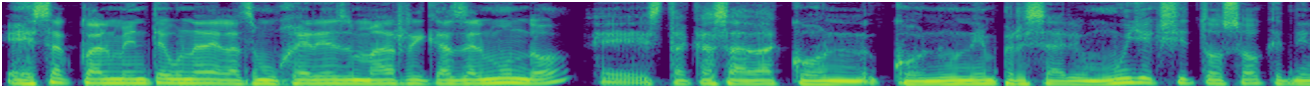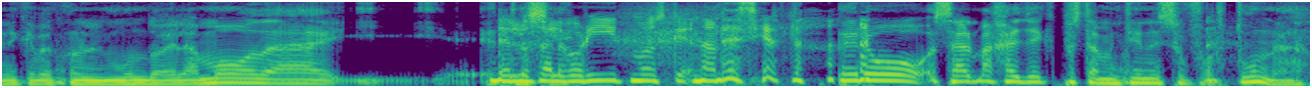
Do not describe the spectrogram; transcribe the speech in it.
Es actualmente una de las mujeres más ricas del mundo. Eh, está casada con, con un empresario muy exitoso que tiene que ver con el mundo de la moda y De los algoritmos, que no, no es cierto. Pero Salma Hayek pues también tiene su fortuna,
